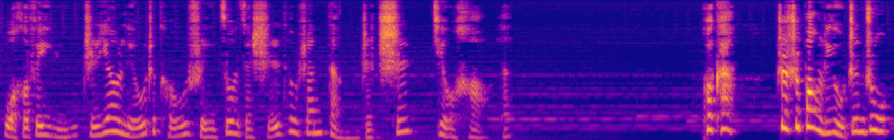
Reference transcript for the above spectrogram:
我和飞鱼只要流着口水坐在石头上等着吃就好了。快看，这只蚌里有珍珠！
